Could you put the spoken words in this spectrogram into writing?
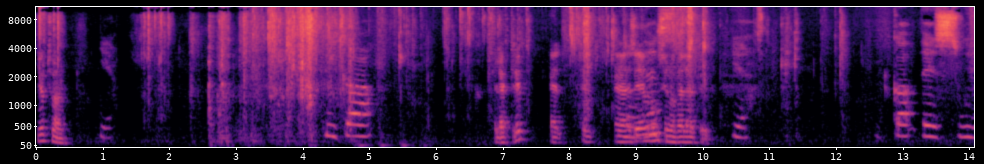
Your turn. Yeah. We got Electric. El, el, uh, No, the evolution that's- of electric. yeah. Got this Wii.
